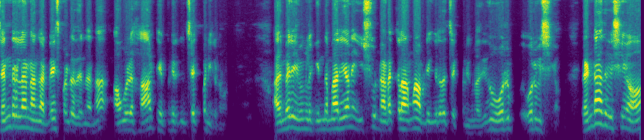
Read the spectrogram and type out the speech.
ஜென்ரலா நாங்க அட்வைஸ் பண்றது என்னன்னா அவங்களோட ஹார்ட் எப்படி இருக்குன்னு செக் பண்ணிக்கணும். அது மாதிரி இவங்களுக்கு இந்த மாதிரியான இஷ்யூ நடக்கலாமா அப்படிங்கறத செக் பண்ணிக்கணும். இது ஒரு ஒரு விஷயம். ரெண்டாவது விஷயம்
